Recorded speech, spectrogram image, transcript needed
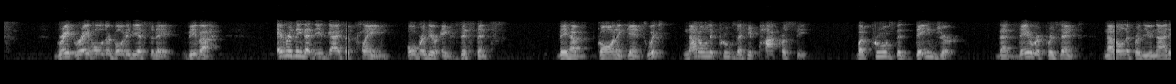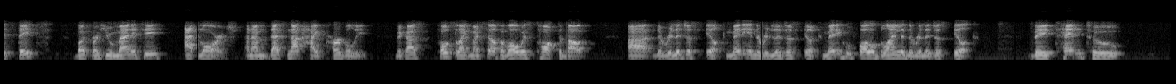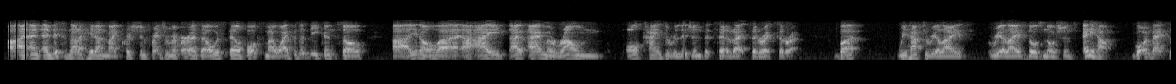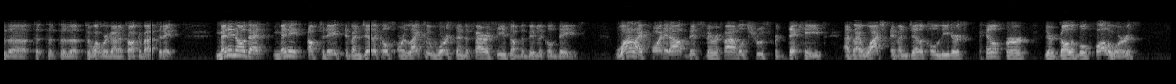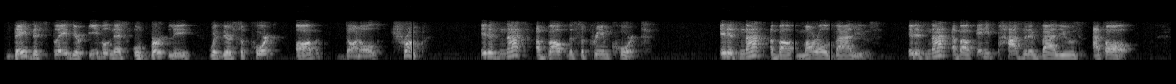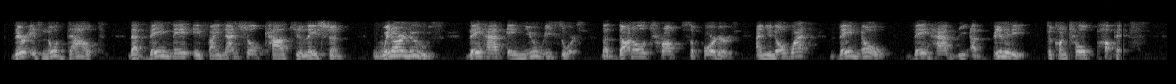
Great Ray Holder voted yesterday. Viva. Everything that these guys have claimed over their existence, they have gone against, which not only proves a hypocrisy, but proves the danger that they represent, not only for the United States, but for humanity at large. And I'm, that's not hyperbole, because folks like myself have always talked about uh, the religious ilk, many in the religious ilk, many who follow blindly the religious ilk, they tend to, uh, and, and this is not a hit on my Christian friends. Remember, as I always tell folks, my wife is a deacon, so, uh, you know, I, I, I, I'm around all kinds of religions, et cetera, et cetera, et cetera. But we have to realize realize those notions. Anyhow, going back to the to, to, to the to what we're going to talk about today. Many know that many of today's evangelicals are likely worse than the Pharisees of the biblical days. While I pointed out this verifiable truth for decades as I watched evangelical leaders pilfer their gullible followers, they displayed their evilness overtly with their support of Donald Trump. It is not about the Supreme Court. It is not about moral values. It is not about any positive values at all. There is no doubt that they made a financial calculation. Win or lose, they have a new resource, the Donald Trump supporters. And you know what? They know they have the ability to control puppets,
